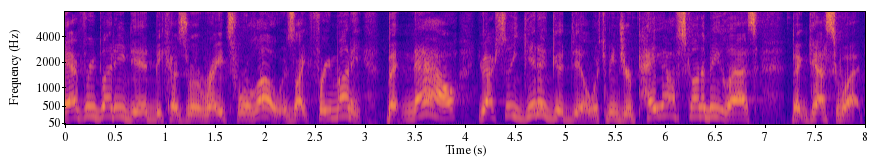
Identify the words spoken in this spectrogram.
Everybody did because the rates were low. It was like free money. But now you actually get a good deal, which means your payoff's going to be less. But guess what?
